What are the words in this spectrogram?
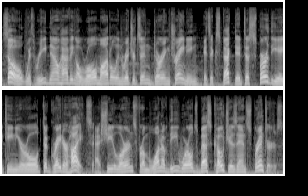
So, with Reid now having a role model in Richardson during training, it's expected to spur the 18 year old to greater heights as she learns from one of the world's best coaches and sprinters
